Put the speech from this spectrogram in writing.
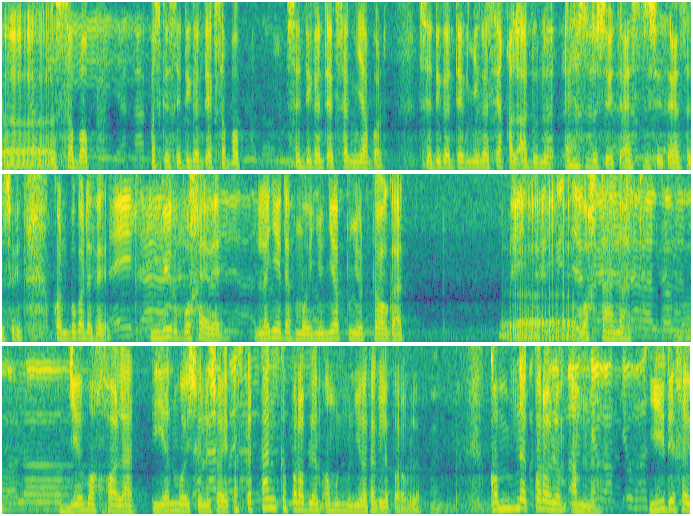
euh sa bop parce que c'est diggante ak sa bop c'est diggante ak sa njaboot c'est diggante ak ñi nga seqal àdduna ainsi de suite ainsi de suite ainsi de suite kon bu ko défé mbir bu xewé lañuy def moy ñun ñëpp ñu euh waxtaanaat jéem a xoolaat yan mooy solution yi parce que tant que problème amul mun ñoo régler problème comme nag problème am na yii di xew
